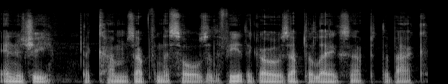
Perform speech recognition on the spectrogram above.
energy that comes up from the soles of the feet that goes up the legs, up the back,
